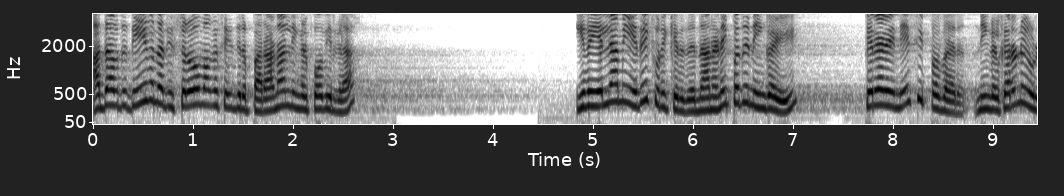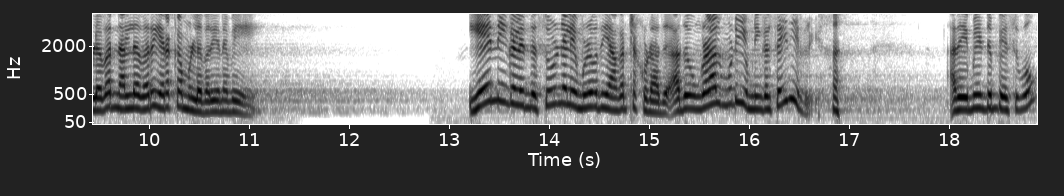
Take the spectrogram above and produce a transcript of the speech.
அதாவது தேவன் அதை சுலபமாக செய்திருப்பார். ஆனால் நீங்கள் போவீர்களா? இவை எல்லாமே எதை குறிக்கிறது? நான் நினைப்பது நீங்கள் பிறரை நேசிப்பவர் நீங்கள் கருணை உள்ளவர் நல்லவர் இரக்கமுள்ளவர் எனவே. ஏன் நீங்கள் இந்த சூழ்நிலை முழுவதையும் அகற்றக்கூடாது? அது உங்களால் முடியும் நீங்கள் செய்வீர்கள். அதை மீண்டும் பேசுவோம்.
